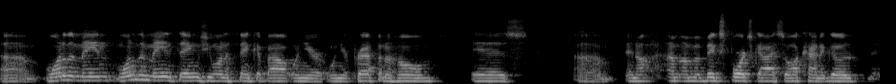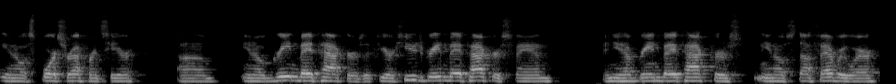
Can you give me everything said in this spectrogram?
Um, one of the main one of the main things you want to think about when you're when you're prepping a home is, um, and I, am I'm a big sports guy, so I'll kind of go you know a sports reference here. Um, you know Green Bay Packers. If you're a huge Green Bay Packers fan and you have Green Bay Packers you know stuff everywhere,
